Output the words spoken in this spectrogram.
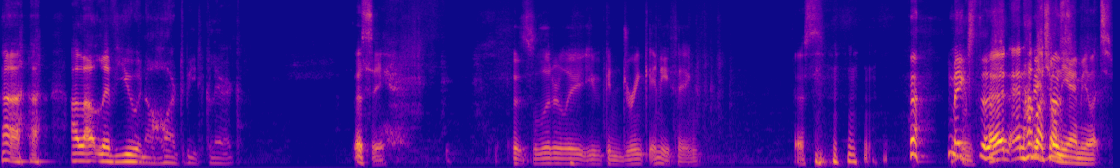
ha, ha. I'll outlive you in a heartbeat, cleric. Let's see. It's literally you can drink anything. Yes. Makes those and, and how makes much on the those- amulet?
